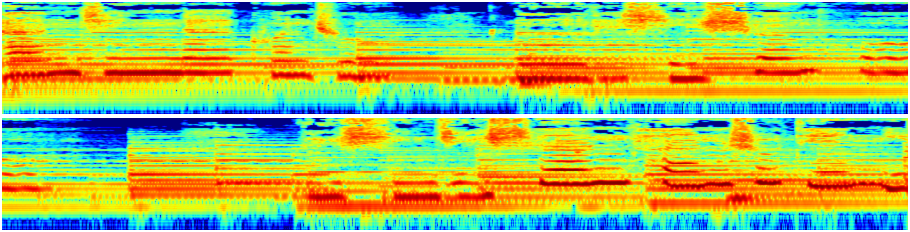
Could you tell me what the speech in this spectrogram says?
安静的关注你的新生活，旅行、健身、看书、电影、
